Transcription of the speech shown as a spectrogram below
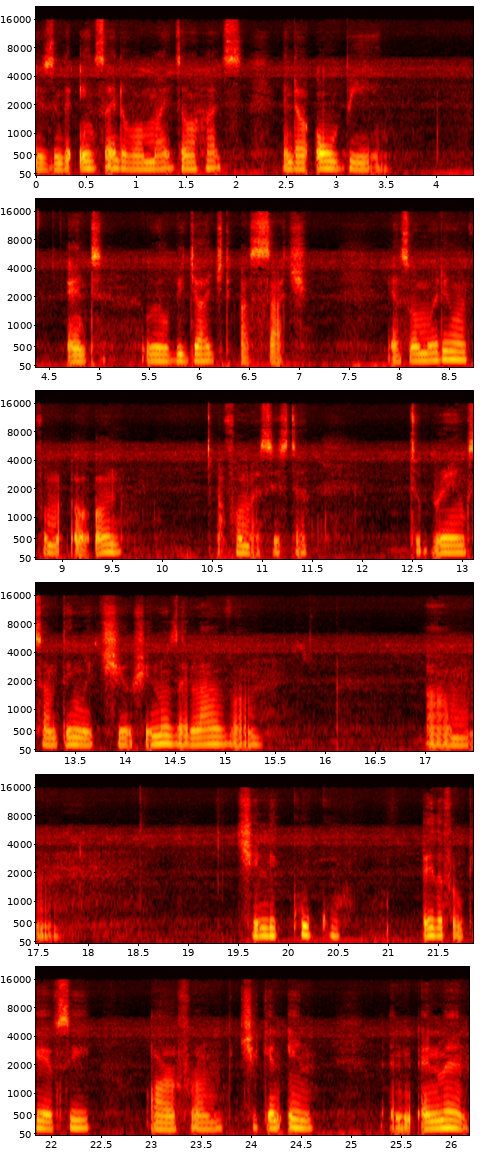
is in the inside of our minds, our hearts, and our all being. And we will be judged as such. Yeah, so I'm waiting on for my, on for my sister to bring something with you. She knows I love um, um, chili kuku, either from KFC or from Chicken Inn. and and men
